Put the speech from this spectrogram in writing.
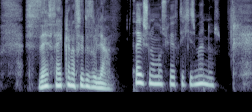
δεν θα έκανα αυτή τη δουλειά. Θα ήσουν όμως πιο ευτυχισμένος.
